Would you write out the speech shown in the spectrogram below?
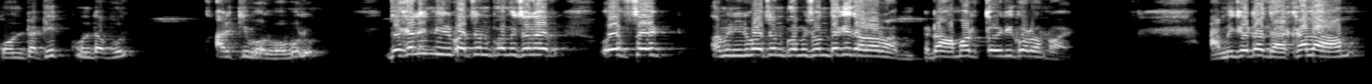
কোনটা ঠিক, কোনটা ভুল, আর কি বলব বলুন। দেখে নির্বাচন কমিশনের ওয়েবসাইট, আমি নির্বাচন কমিশন থেকে জানালাম, এটা আমার তৈরি করা নয়। আমি যেটা দেখালাম,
